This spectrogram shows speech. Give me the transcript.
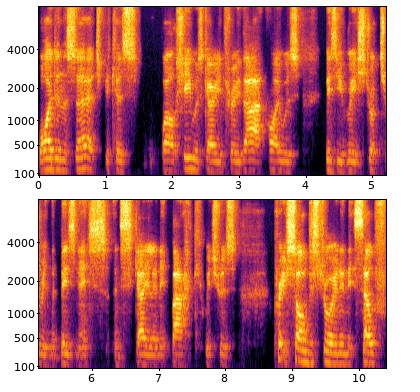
widen the search because while she was going through that, I was busy restructuring the business and scaling it back, which was pretty soul destroying in itself.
